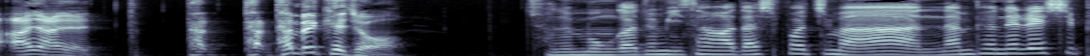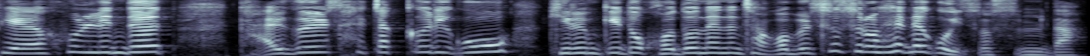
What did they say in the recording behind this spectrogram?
아니 아니 다, 다, 담백해져. 저는 뭔가 좀 이상하다 싶었지만 남편의 레시피에 홀린 듯 닭을 살짝 끓이고 기름기도 걷어내는 작업을 스스로 해내고 있었습니다.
